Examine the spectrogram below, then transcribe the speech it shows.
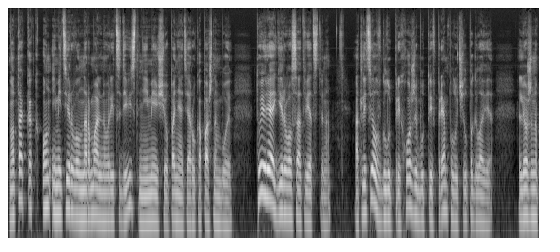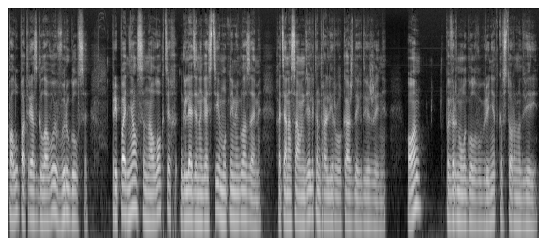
Но так как он имитировал нормального рецидивиста, не имеющего понятия о рукопашном бое, то и реагировал соответственно – Отлетел вглубь прихожей, будто и впрямь получил по голове. Лежа на полу, потряс головой, выругался, приподнялся на локтях, глядя на гостей мутными глазами, хотя на самом деле контролировал каждое их движение. «Он?» — повернула голову брюнетка в сторону двери.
